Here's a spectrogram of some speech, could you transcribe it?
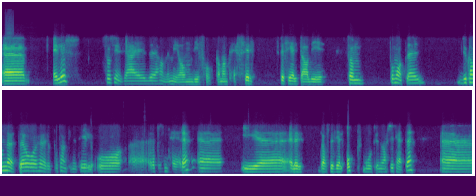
Eh, ellers så synes jeg det handler mye om de folka man treffer. Spesielt da de som på en måte du kan møte og høre på tankene til og eh, representere eh, i Eller da spesielt opp mot universitetet. Eh,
